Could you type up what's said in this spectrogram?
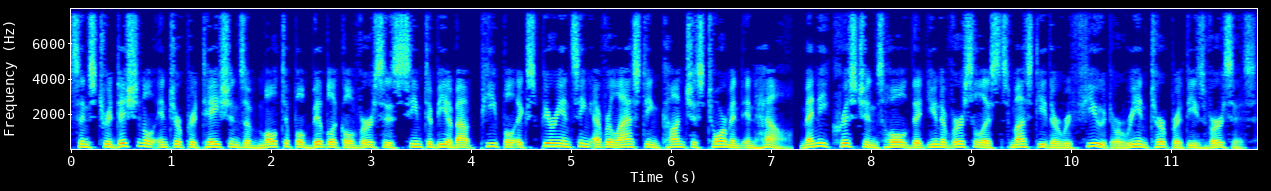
since traditional interpretations of multiple biblical verses seem to be about people experiencing everlasting conscious torment in hell. Many Christians hold that Universalists must either refute or reinterpret these verses.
